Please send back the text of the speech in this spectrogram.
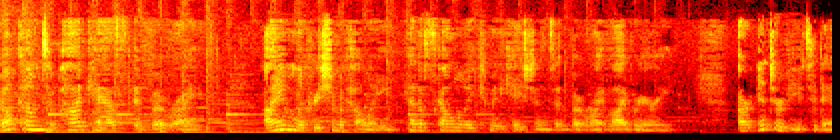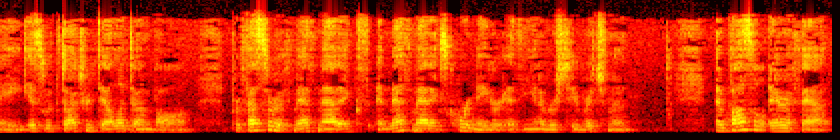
Welcome to Podcast at Boatwright. I am Lucretia McCulley, Head of Scholarly Communications at Boatwright Library. Our interview today is with Dr. Della Dumbaugh, Professor of Mathematics and Mathematics Coordinator at the University of Richmond, and Basil Arafat,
